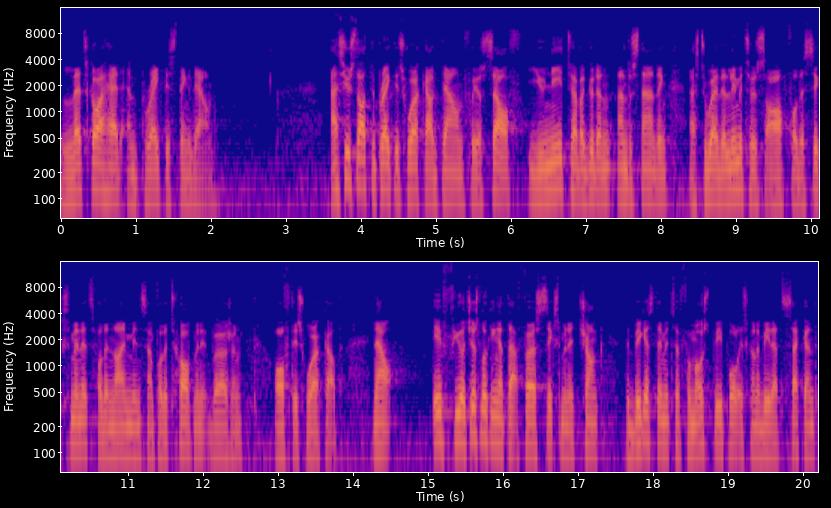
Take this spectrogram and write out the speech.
Let's go ahead and break this thing down. As you start to break this workout down for yourself, you need to have a good understanding as to where the limiters are for the six minutes, for the nine minutes, and for the 12 minute version of this workout. Now, if you're just looking at that first six minute chunk, the biggest limiter for most people is going to be that second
